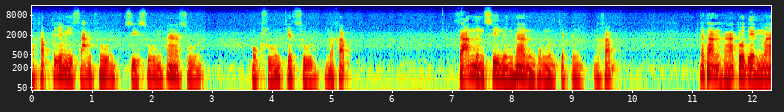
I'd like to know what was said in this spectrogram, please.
นะครับ ก็จะมี 30 40 50 60 70 นะครับ 31 41 51 61 71 นะครับ ถ้าท่านหาตัวเด่นมา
